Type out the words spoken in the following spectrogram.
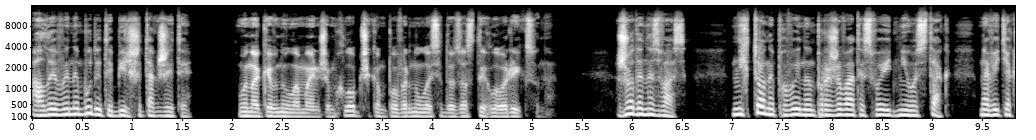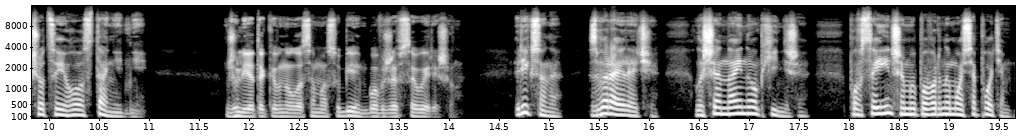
Але ви не будете більше так жити. Вона кивнула меншим хлопчикам, повернулася до застиглого Ріксона. Жоден із вас. Ніхто не повинен проживати свої дні ось так, навіть якщо це його останні дні. Джульєта кивнула сама собі, бо вже все вирішила. Ріксоне, збирай речі, лише найнеобхідніше. По все інше ми повернемося потім.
